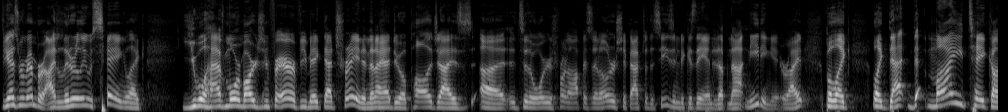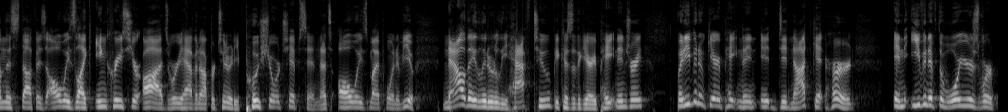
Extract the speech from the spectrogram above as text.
If you guys remember, I literally was saying like you will have more margin for error if you make that trade. And then I had to apologize uh, to the Warriors front office and ownership after the season because they ended up not needing it, right? But like, like that, that, my take on this stuff is always like increase your odds where you have an opportunity, push your chips in. That's always my point of view. Now they literally have to because of the Gary Payton injury. But even if Gary Payton it did not get hurt, and even if the Warriors were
